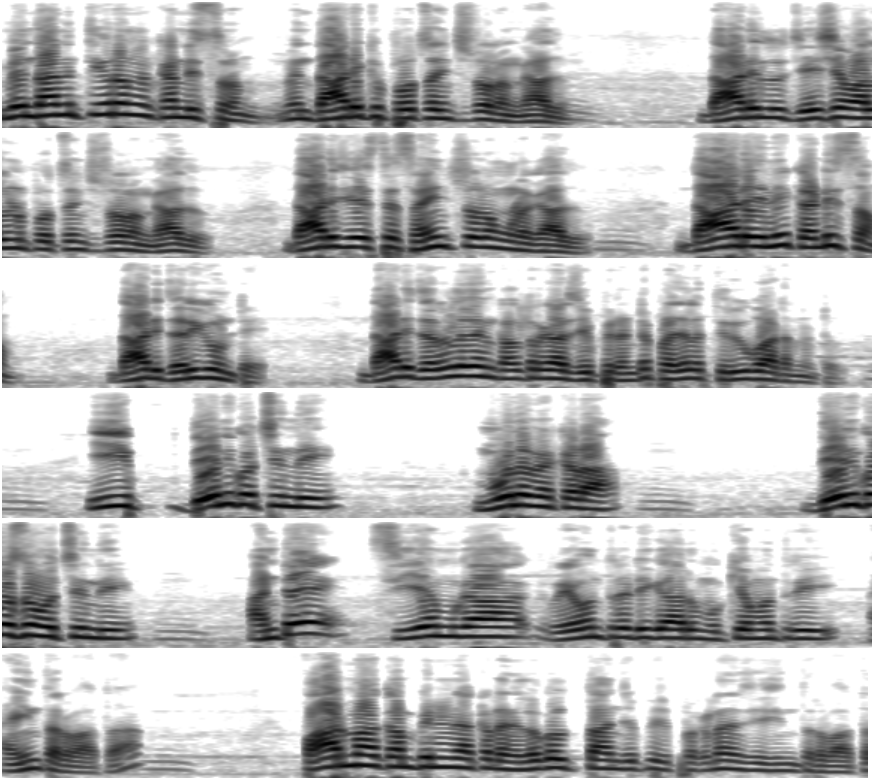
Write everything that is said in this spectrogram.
మేము దాన్ని తీవ్రంగా ఖండిస్తున్నాం. మేము దాడికి ప్రోత్సహించడం కాదు. దాడులు చేసే వాళ్ళని ప్రోత్సహించడం కాదు. దాడి చేస్తే సహించడం కూడా కాదు. దాడిని ఖండిస్తాం. దాడి జరిగి ఉంటే. దాడి జరగలేదని కలెక్టర్ గారు చెప్పారంటే ప్రజల తిరుగుబాటు అన్నట్టు. ఈ దేనికి వచ్చింది? మూలం ఎక్కడ? దేనికోసం వచ్చింది? అంటే సీఎంగా రేవంత్ రెడ్డి గారు ముఖ్యమంత్రి అయిన తర్వాత ఫార్మా కంపెనీని అక్కడ నెలకొల్పుతా అని చెప్పి ప్రకటన చేసిన తర్వాత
